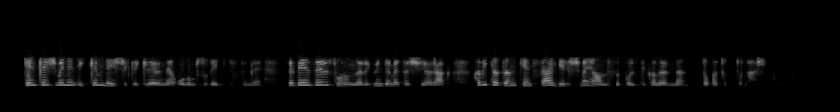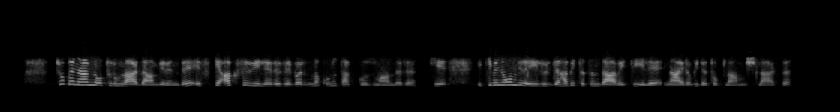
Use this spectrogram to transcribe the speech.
kentleşmenin iklim değişikliklerine olumsuz etkisini ve benzeri sorunları gündeme taşıyarak habitatın kentsel gelişme yanlısı politikalarını topa tuttular. Çok önemli oturumlardan birinde eski AKSI üyeleri ve barınma konut hakkı uzmanları ki 2011 Eylül'de Habitat'ın davetiyle Nairobi'de toplanmışlardı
